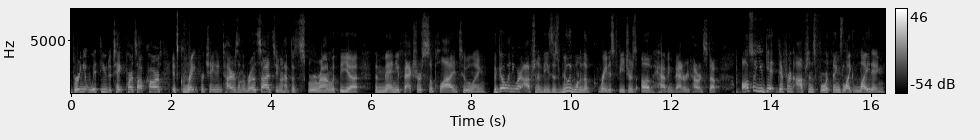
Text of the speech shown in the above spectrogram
bring it with you to take parts off cars. It's great for changing tires on the roadside, so you don't have to screw around with the, uh, the manufacturer supplied tooling. The go anywhere option of these is really one of the greatest features of having battery powered stuff. Also, you get different options for things like lighting.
